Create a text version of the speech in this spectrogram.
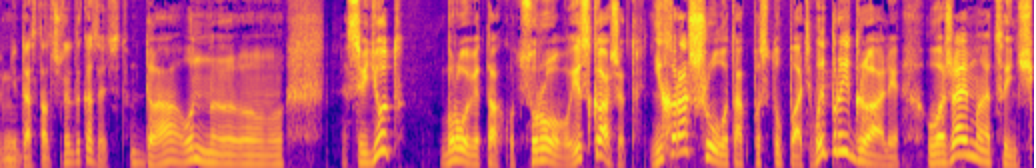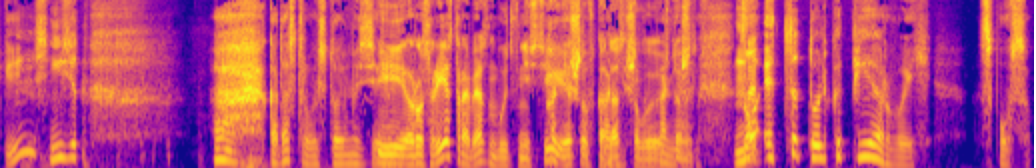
недостаточное доказательство. Да, он э, сведет брови так вот сурово и скажет, нехорошо так поступать, вы проиграли, уважаемые оценщики, и снизит ах, кадастровую стоимость земли. И Росреестр обязан будет внести Конечно, это в кадастровую конечно, стоимость. Но Кстати- это только первый способ.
